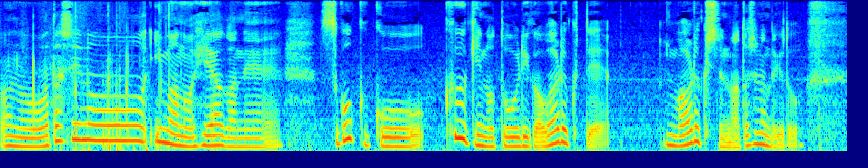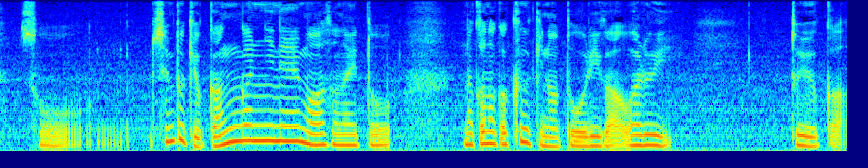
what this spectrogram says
あの、私の今の部屋がね、すごくこう、空気の通りが悪くて、悪くしてるのは私なんだけど、そう、扇風機をガンガンにね、回さないと、なかなか空気の通りが悪いというか、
